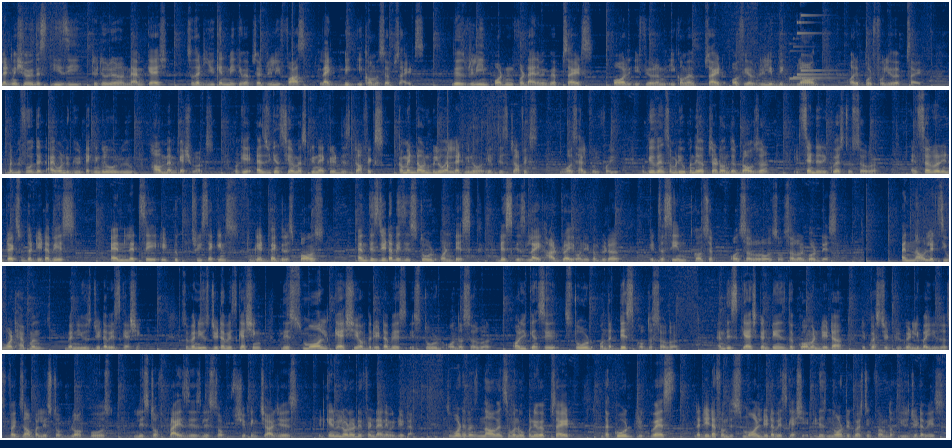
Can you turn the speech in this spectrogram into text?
Let me show you this easy tutorial on Memcache so that you can make your website really fast like big e-commerce websites. This is really important for dynamic websites or if you're an e-commerce website or if you have really big blog or a portfolio website. But before that, I want to give you a technical overview how Memcache works. Okay, as you can see on my screen, I created this graphics. Comment down below and let me know if this graphics was helpful for you. Okay, when somebody open the website on their browser, it sends a request to server and server interacts with the database and let's say it took 3 seconds to get back the response and this database is stored on disk. Disk is like hard drive on your computer. It's the same concept on server also. Server got disk. And now let's see what happens when you use database caching. So when you use database caching, the small cache of the database is stored on the server or you can say stored on the disk of the server. And this cache contains the common data requested frequently by users. For example, list of blog posts, list of prices, list of shipping charges. It can be a lot of different dynamic data. So what happens now when someone open your website, the code requests the data from the small database cache. It is not requesting from the huge database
